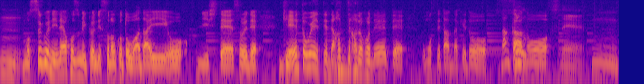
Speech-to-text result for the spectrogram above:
うん、もうすぐにね、穂積君にそのことを話題をにして、それでゲートウェイってなんだろうねって思ってたんだけど、なんかあので、すね、うん、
